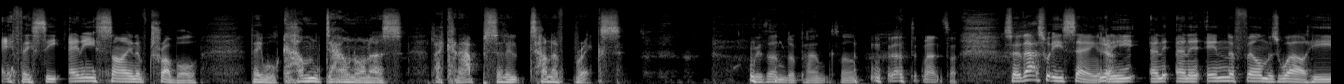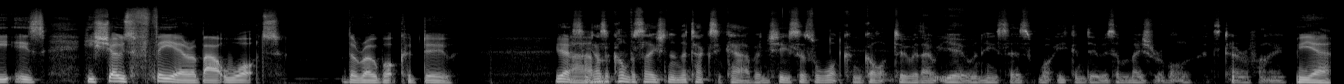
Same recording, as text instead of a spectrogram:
if they see any sign of trouble, they will come down on us like an absolute ton of bricks. With underpants on. Without the pants on. So that's what he's saying, Yeah. and he and and in the film as well, he is he shows fear about what the robot could do. Yes, he Um, has a conversation in the taxi cab, and she says, well, What can Gort do without you? And he says, What he can do is immeasurable. It's terrifying. Yeah.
